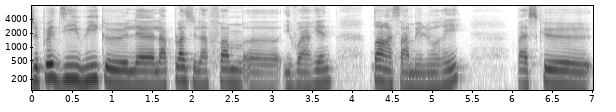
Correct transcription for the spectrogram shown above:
Je peux dire oui que la, place de la femme euh, ivoirienne tend à s'améliorer parce que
